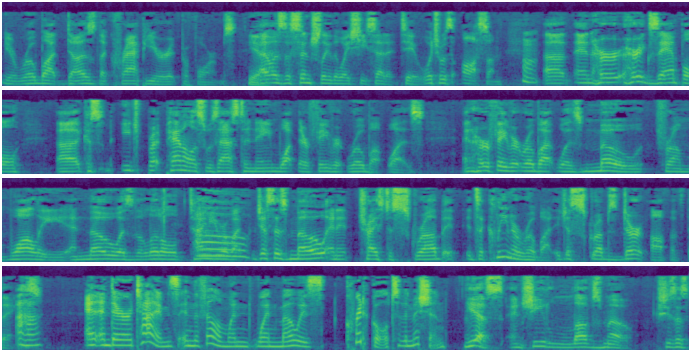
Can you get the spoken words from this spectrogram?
your robot does, the crappier it performs. Yeah. that was essentially the way she said it too, which was awesome. Uh, and her her example, because each panelist was asked to name what their favorite robot was. And her favorite robot was Mo from WALL-E, and Mo was the little tiny Oh. robot, just as Mo, and it tries to scrub. It, it's a cleaner robot. It just scrubs dirt off of things. Uh-huh. And, and there are times in the film when, when Mo is critical to the mission. Yes, and she loves Mo. She says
